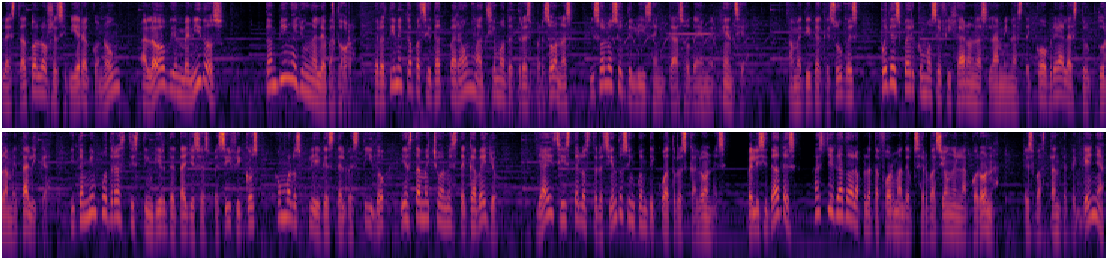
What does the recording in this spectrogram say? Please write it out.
la estatua los recibiera con un ¡Aló, bienvenidos! También hay un elevador, pero tiene capacidad para un máximo de tres personas y solo se utiliza en caso de emergencia. A medida que subes, puedes ver cómo se fijaron las láminas de cobre a la estructura metálica y también podrás distinguir detalles específicos como los pliegues del vestido y hasta mechones de cabello. Ya hiciste los 354 escalones. ¡Felicidades! Has llegado a la plataforma de observación en la corona. Es bastante pequeña,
